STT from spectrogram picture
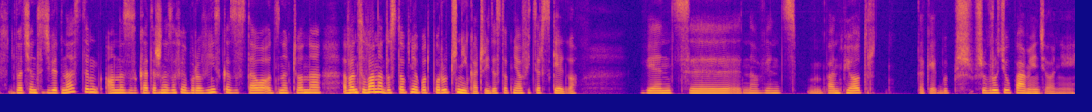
w 2019 ona, Katarzyna Zofia Borowińska, została odznaczona, awansowana do stopnia podporucznika, czyli do stopnia oficerskiego. Więc, y, no więc pan Piotr tak jakby przy, przywrócił pamięć o niej.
